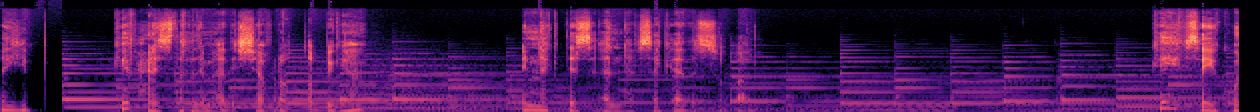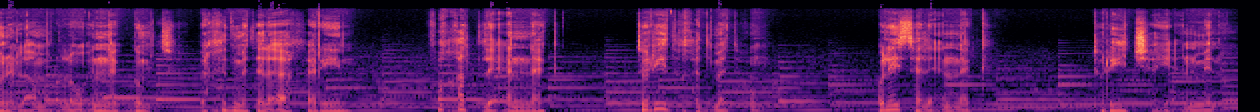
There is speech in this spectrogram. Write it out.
طيب كيف حنستخدم هذه الشفرة وتطبقها؟ إنك تسأل نفسك هذا السؤال كيف سيكون الأمر لو أنك قمت بخدمة الآخرين فقط لأنك تريد خدمتهم وليس لأنك تريد شيئا منهم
